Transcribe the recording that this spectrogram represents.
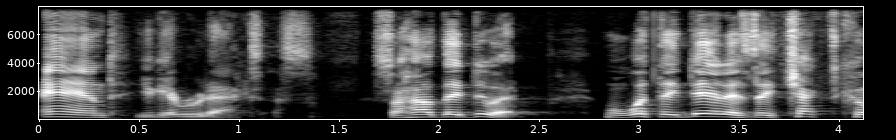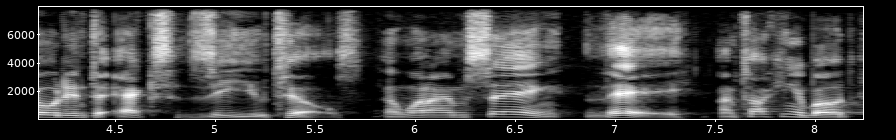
and you get root access. So how'd they do it? Well, what they did is they checked code into xzutils. And when I'm saying they, I'm talking about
